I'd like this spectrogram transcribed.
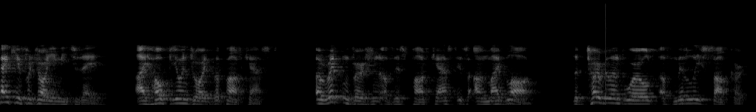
Thank you for joining me today. I hope you enjoyed the podcast. A written version of this podcast is on my blog, The Turbulent World of Middle East Soccer,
